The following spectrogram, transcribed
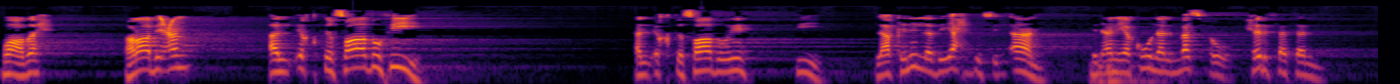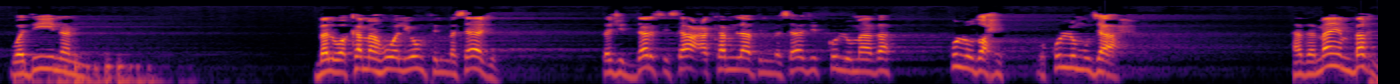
واضح؟ رابعا الاقتصاد فيه. الاقتصاد إيه؟ فيه. لكن الذي يحدث الآن من أن يكون المسح حرفة ودينا بل وكما هو اليوم في المساجد تجد درس ساعة كاملة في المساجد كل ماذا؟ كل ضحك وكل مزاح. هذا ما ينبغي.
